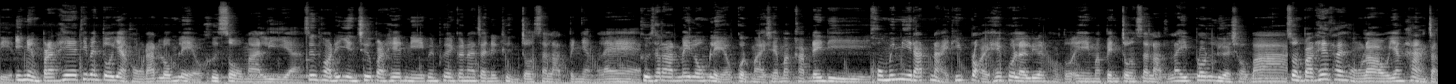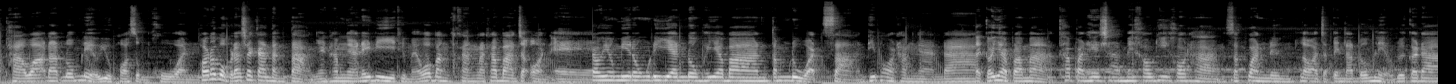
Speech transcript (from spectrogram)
ติด อีกหนึ่งประเทศที่เป็นตัวอย่างของรัฐล้มเหลวคือโซมาเลีย ซึ่งพอได้ยินชื่อประเทศนี้เพื่อนๆก็น่าจะนึกถึงโจรสลัดเป็นอย่างแรก คือถ้ารัฐไม่ล้มเหลวกฎหมายใช้บังคับได้ดี คงไม่มีรัฐไหนที่ปล่อยให้พลเรือนของตัวเองมาเป็นโจรสลัดไล่ปล้นเรือชาวบ้านส่วนประเทศไทยของเรายังห่างจากภาวะรัฐล้มเหลวอยู่พอสมควร เพราะระบบราชการต่างๆ ยังทำงานได้ดี ถึงแม้ว่าบางครั้งรัฐบาลจะอ่อนแอ เรายังมีโรงเรียน โรงพยาบาลตำรวจศาลที่พอทำงานได้ แต่ก็อย่าประมาทถ้าประเทศชาติไม่เข้าที่เข้าทาง สักวันหนึ่งเราอาจจะเป็นรัฐล้มเหลวด้วยก็ได้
